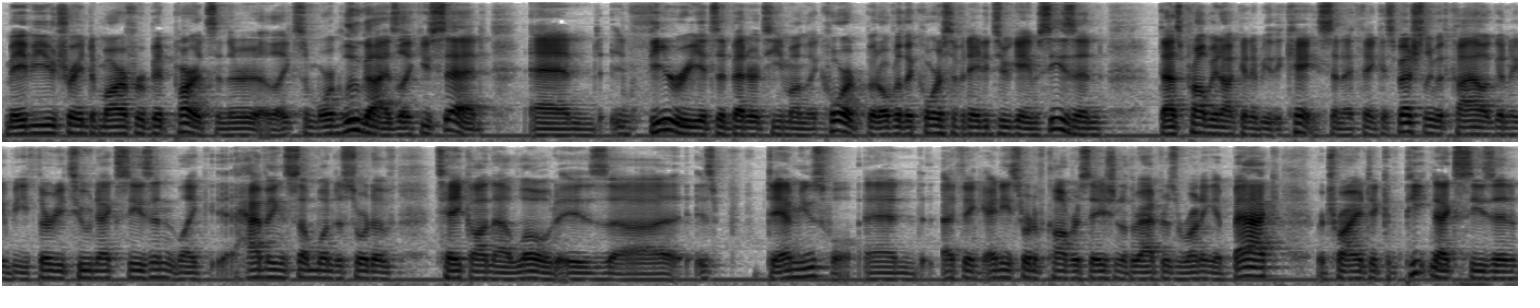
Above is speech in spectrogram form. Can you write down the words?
maybe you trade DeMar for bit parts, and there are like some more glue guys, like you said, and in theory, it's a better team on the court. But over the course of an 82 game season, that's probably not going to be the case. And I think, especially with Kyle going to be 32 next season, like having someone to sort of take on that load is uh, is damn useful. And I think any sort of conversation of the Raptors running it back or trying to compete next season,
